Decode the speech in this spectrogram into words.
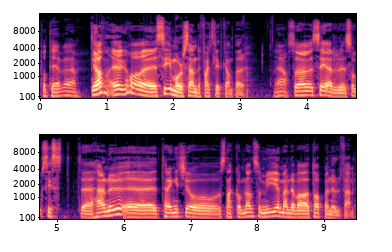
på TV? Ja, jeg har Seymour sender faktisk litt kamper. Ja. Så jeg ser, så sist uh, her nå. Eh, trenger ikke å snakke om den så mye, men det var tap med 0-5.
